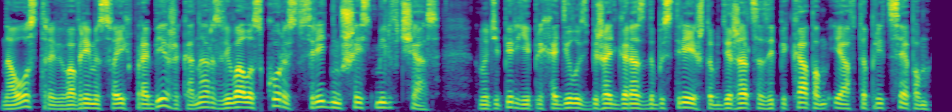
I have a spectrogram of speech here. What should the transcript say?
На острове во время своих пробежек она развивала скорость в среднем 6 миль в час, но теперь ей приходилось бежать гораздо быстрее, чтобы держаться за пикапом и автоприцепом,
